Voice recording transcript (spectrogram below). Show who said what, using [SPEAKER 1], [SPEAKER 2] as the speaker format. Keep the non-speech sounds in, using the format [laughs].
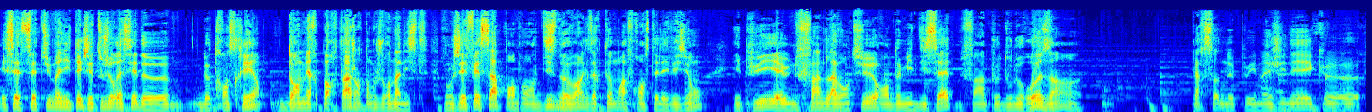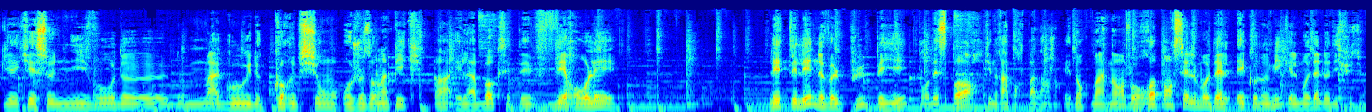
[SPEAKER 1] Et c'est cette humanité que j'ai toujours essayé de, transcrire dans mes reportages en tant que journaliste. Donc j'ai fait ça pendant 19 ans exactement à France Télévisions. Et puis il y a eu une fin de l'aventure en 2017, une fin un peu douloureuse. Hein. Personne ne peut imaginer qu'il y, ait ce niveau de, magouille, de corruption aux Jeux Olympiques. Et la boxe était vérolée. Les télés ne veulent plus payer pour des sports qui ne rapportent pas d'argent. Et donc maintenant, il faut repenser le modèle économique et le modèle de diffusion.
